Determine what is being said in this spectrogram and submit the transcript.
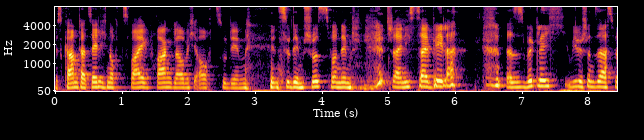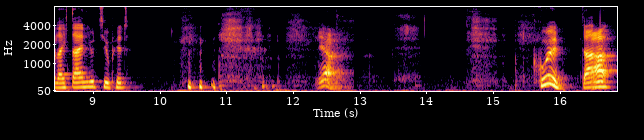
Es kamen tatsächlich noch zwei Fragen, glaube ich, auch zu dem, zu dem Schuss von dem Chinese Taipela. Das ist wirklich, wie du schon sagst, vielleicht dein YouTube-Hit. Ja, Cool. Dann Ah,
